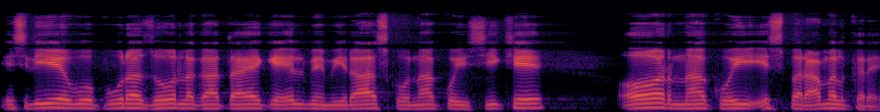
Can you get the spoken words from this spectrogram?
اس لیے وہ پورا زور لگاتا ہے کہ علم میراث کو نہ کوئی سیکھے اور نہ کوئی اس پر عمل کرے۔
